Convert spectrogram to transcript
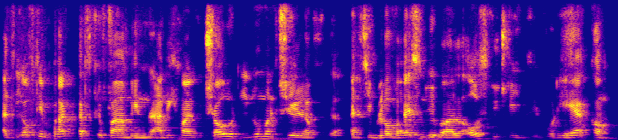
Als ich auf den Parkplatz gefahren bin, habe ich mal geschaut, die Nummernschilder, als die Blau-Weißen überall ausgestiegen sind, wo die herkommen.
